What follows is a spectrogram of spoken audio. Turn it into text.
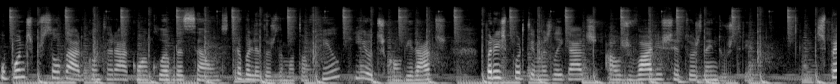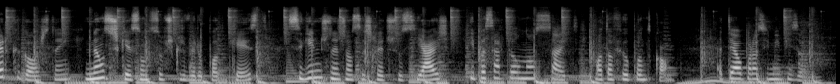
O Pontos por Soldar contará com a colaboração de trabalhadores da Motofil e outros convidados para expor temas ligados aos vários setores da indústria. Espero que gostem. Não se esqueçam de subscrever o podcast, seguir-nos nas nossas redes sociais e passar pelo nosso site motofil.com. Até ao próximo episódio.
